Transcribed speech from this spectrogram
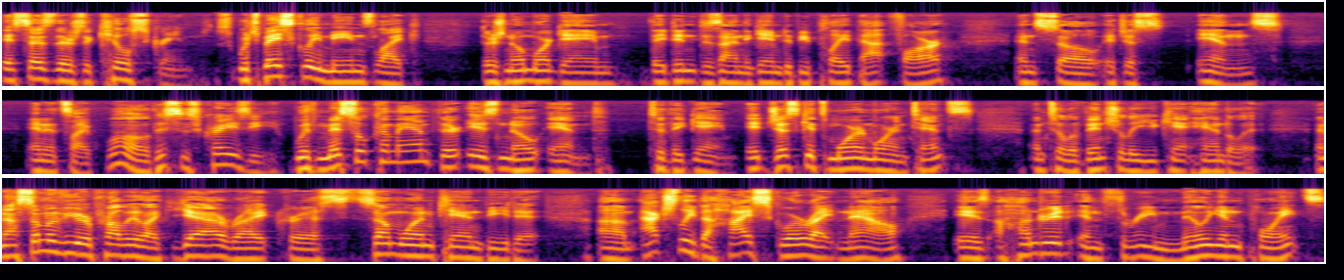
it says there's a kill screen, which basically means like there's no more game. They didn't design the game to be played that far, and so it just ends. And it's like, whoa, this is crazy. With Missile Command, there is no end to the game. It just gets more and more intense until eventually you can't handle it. And now some of you are probably like, yeah, right, Chris. Someone can beat it. Um, actually, the high score right now is 103 million points,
